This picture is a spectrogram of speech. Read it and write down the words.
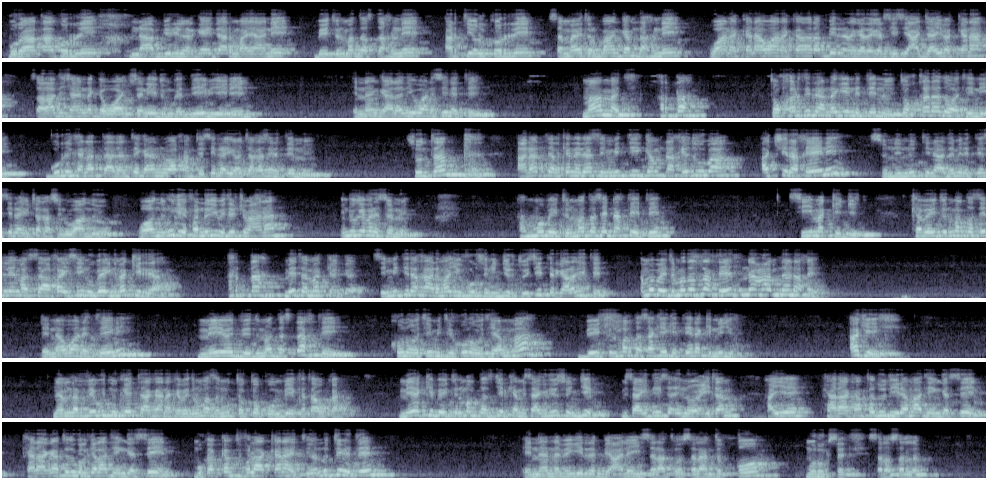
براقا كوري ناب جبريل لقى دار مياني بيت المقدس دخني ارتيول كوري سماي تربان قم دخني وأنا كان وأنا كان ربي رنا قد سيسي عجائب كان salaatii ishaan dhagga waajibsanii hedduun gad deebi'ee dheen innan gaaladii waan isin ette maammati hardha tokkarti irraan dhageen ettee nuyi tokkara do'atini gurri kanatti aadamtee kanan waa kamte sirra yoo caqasin ittiin nuyi suntam anatti halkan idaa simmitti gam سننوتنا دمين التنسينا يتخسن وانو وانو روغي فانو يمتلك معنا؟ انو روغي فانو سنو. أمو بيت المقدس الدخطيت سي مكة جيت كبيت المقدس اللي مسافة يسين وبين مكة را أرده ميتا مكة سميتي لخار ما يفرس ننجرتو يسي ترقى على ديت أمو بيت المقدس الدخطيت نعم, نعم،, نعم. لا نخي تنوان التاني ميود بيت المقدس الدخطي كونو تيمتي كونو تيمة بيت المقدس هكي كتيرك النجر gudnu keettaa kan akka beeytul maqdas muk tokko tokkoon beeka taa'u kan mee akki beeytul maqdas jir ka misaagidii sun jir misaagidii sa noo'itam hayyee karaa kamta duu diiramaatiin gasseen karaa kamta duu galgalaatiin gasseen muka akkamtu fulaa akkanaa jechuudha nutti beekteen ennaan nabiyyi rabbi alayhi salaatu wasalaam xiqqoo muruksati sala sallam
